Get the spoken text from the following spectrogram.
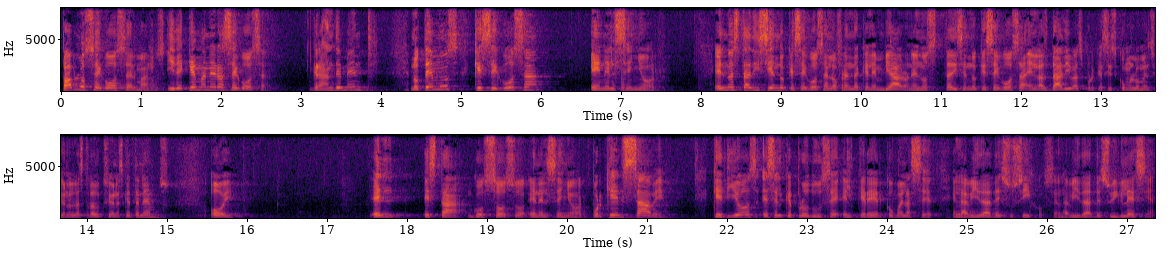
Pablo se goza, hermanos. ¿Y de qué manera se goza? Grandemente. Notemos que se goza en el Señor. Él no está diciendo que se goza en la ofrenda que le enviaron, él no está diciendo que se goza en las dádivas, porque así es como lo mencionan las traducciones que tenemos. Hoy, él está gozoso en el Señor, porque Él sabe que Dios es el que produce el querer como el hacer en la vida de sus hijos, en la vida de su iglesia.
